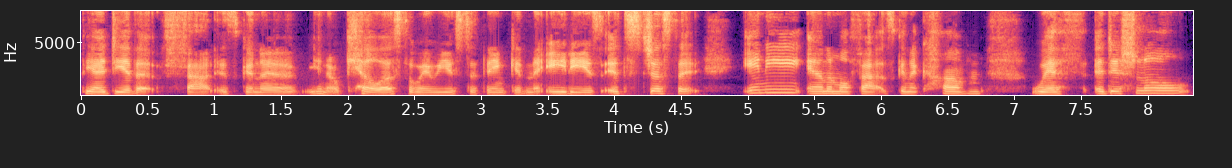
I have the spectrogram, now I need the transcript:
the idea that fat is going to, you know, kill us the way we used to think in the 80s. It's just that any animal fat is going to come with additional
